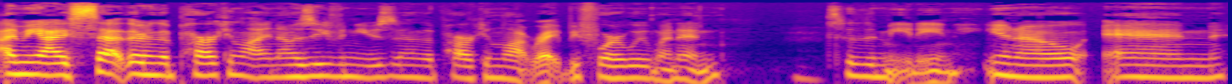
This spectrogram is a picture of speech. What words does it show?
I mean, I sat there in the parking lot and I was even using in the parking lot right before we went in to the meeting, you know, and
